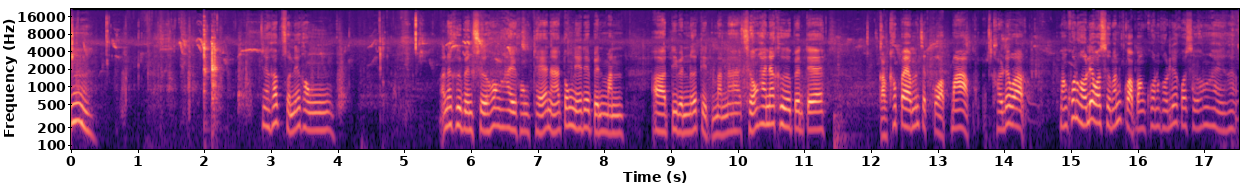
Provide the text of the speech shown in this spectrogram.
อืมเนี่ยครับ ส่วนนี้ของ อันนั้คือเป็นเสือห้องไฮของแท้นะ ตรงนี้ได้เป็นมันอ่าตีเป็นเนื้อติดมันนะฮะเสือห้องไฮนะคือเป็นแต่กัดเข้าไปมันจะกรอบมาก เขาเรียกว่า บางคนเขาเรียกว่าเสือมันกรอบบางคนเขาเรียกว่าเสือห้องไฮครับ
